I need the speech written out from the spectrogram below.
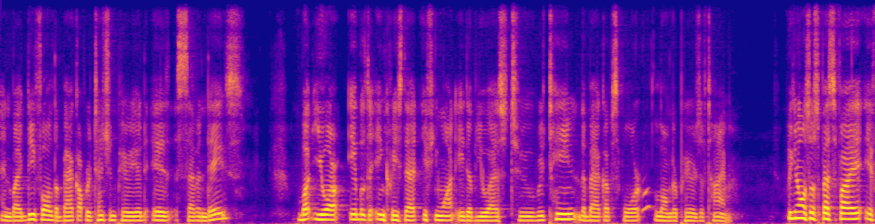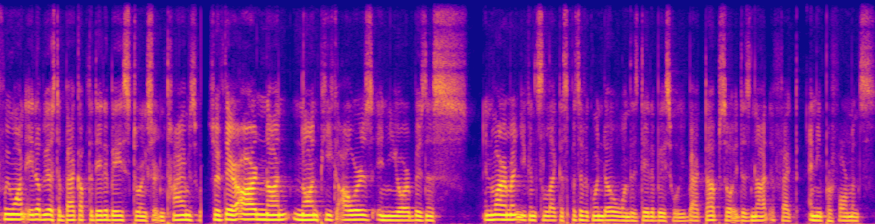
and by default, the backup retention period is seven days. But you are able to increase that if you want AWS to retain the backups for longer periods of time. We can also specify if we want AWS to back up the database during certain times. So if there are non, non-peak hours in your business environment, you can select a specific window when this database will be backed up so it does not affect any performance.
